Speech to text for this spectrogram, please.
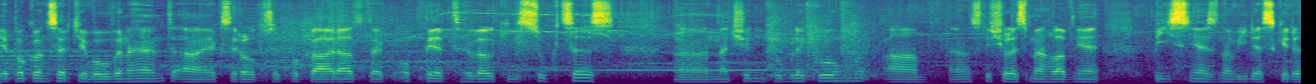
Je po koncertě Wovenhand a jak se dalo předpokládat, tak opět velký sukces, eh, nadšený publikum a eh, slyšeli jsme hlavně písně z nový desky The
